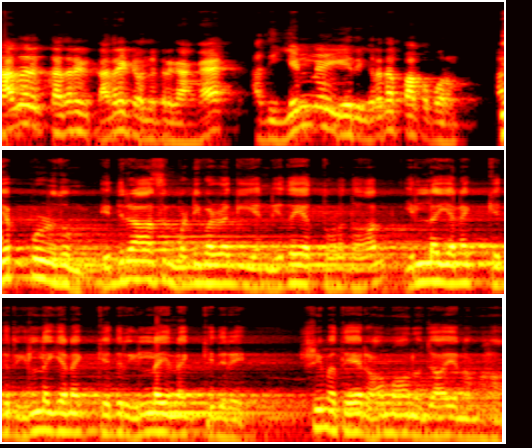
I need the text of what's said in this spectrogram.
கதறு கதறி கதறிட்டு வந்துட்டு இருக்காங்க. அது என்ன ஏதுங்கிறத பார்க்க போறோம். எப்பொழுதும் எதிராசன் வடிவழகு என் இதயத் தொழுதால் இல்லை எனக்கெதிர் இல்லை எனக்கெதிர் இல்லை எனக்கெதிரே. ஸ்ரீமதே ராமானுஜாய நமஹா.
